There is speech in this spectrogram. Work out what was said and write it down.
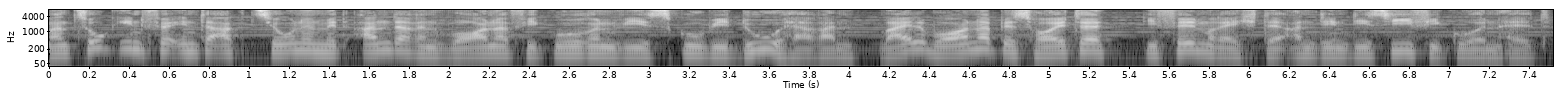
Man zog ihn für Interaktionen mit anderen Warner-Figuren wie Scooby-Doo heran, weil Warner bis heute die Filmrechte an den DC-Figuren hält.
